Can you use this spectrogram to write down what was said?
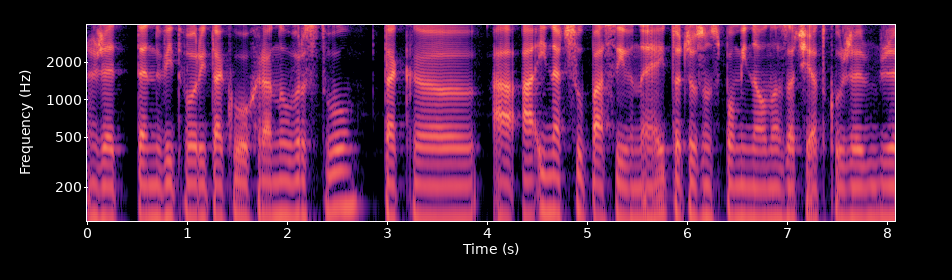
Že ten vytvorí takú ochrannú vrstvu tak e, a, a ináč sú pasívne, hej, to čo som spomínal na začiatku, že, že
